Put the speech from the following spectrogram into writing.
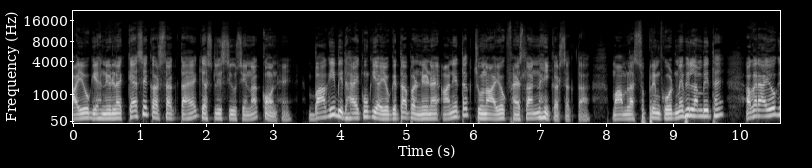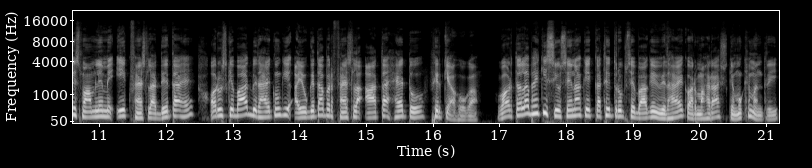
आयोग यह निर्णय कैसे कर सकता है कि असली शिवसेना कौन है? बागी विधायकों की अयोग्यता पर निर्णय आने तक चुनाव आयोग फैसला नहीं कर सकता। मामला सुप्रीम कोर्ट में भी लंबित है। अगर आयोग इस मामले में एक फैसला देता है और उसके बाद विधायकों की अयोग्यता पर फैसला आता है तो फिर क्या होगा? गौरतलब है कि शिवसेना के कथित रूप से बागी विधायक और महाराष्ट्र के मुख्यमंत्री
